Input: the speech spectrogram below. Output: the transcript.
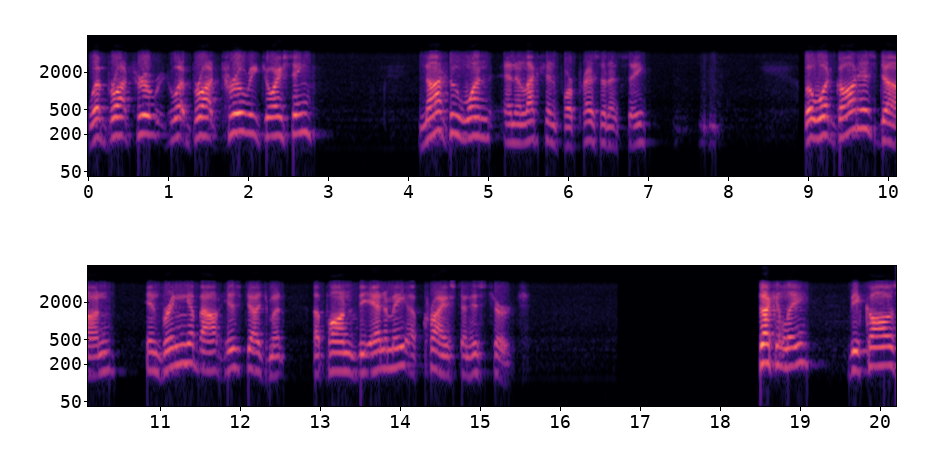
what brought true what brought true rejoicing not who won an election for presidency but what God has done in bringing about his judgment upon the enemy of Christ and his church. Secondly, because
